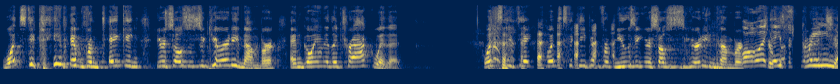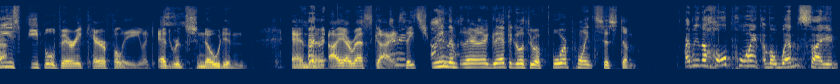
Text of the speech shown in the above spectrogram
What's to keep him from taking your social security number and going to the track with it? What's to take, What's to keep him from using your social security number? Well, like they screen these people very carefully, like Edward Snowden and the IRS guys. mean, they screen I- them. They're, they have to go through a four point system. I mean, the whole point of a website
